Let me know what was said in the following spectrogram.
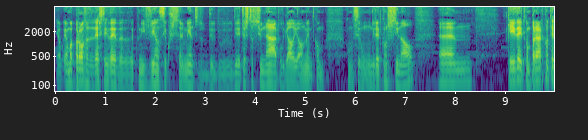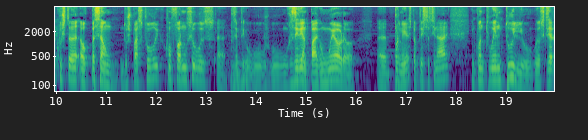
é uma prova desta ideia da, da conivência com o estacionamento, do, do, do, direito a estacionar legal e legalmente como, como ser um, um direito constitucional. Um, que é a ideia de comparar quanto é que custa a ocupação do espaço público conforme o seu uso. Uh, por exemplo, o, o, o, residente paga um euro uh, por mês para poder estacionar enquanto o entulho, se quiser,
